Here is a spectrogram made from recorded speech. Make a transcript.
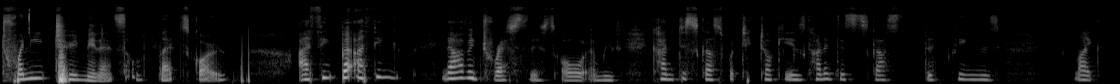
22 minutes. Let's go. I think but I think now I've addressed this all and we've kind of discussed what TikTok is, kind of discussed the things like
